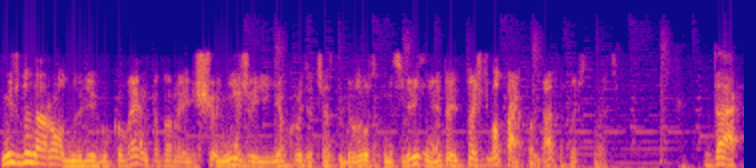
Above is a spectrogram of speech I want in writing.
международную лигу КВН, которая еще ниже, ее крутят сейчас по белорусскому телевидению, это, то есть вот так вот, да, ты хочешь сказать? Да.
